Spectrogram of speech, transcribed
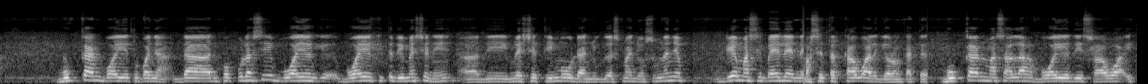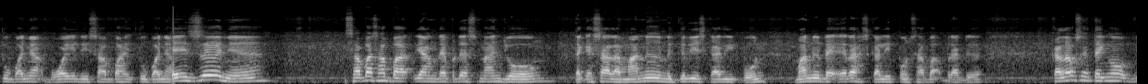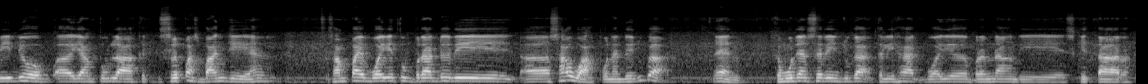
Bukan buaya itu banyak dan populasi buaya buaya kita di Malaysia ni uh, di Malaysia Timur dan juga Semenanjung sebenarnya dia masih balance masih terkawal lagi orang kata. Bukan masalah buaya di Sarawak itu banyak, buaya di Sabah itu banyak. Bezanya sahabat-sahabat yang daripada Semenanjung tak kisahlah mana negeri sekalipun mana daerah sekalipun sahabat berada. Kalau saya tengok video uh, yang tular ke, selepas banjir ya, sampai buaya tu berada di uh, sawah pun ada juga kan? Kemudian sering juga terlihat buaya berenang di sekitar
